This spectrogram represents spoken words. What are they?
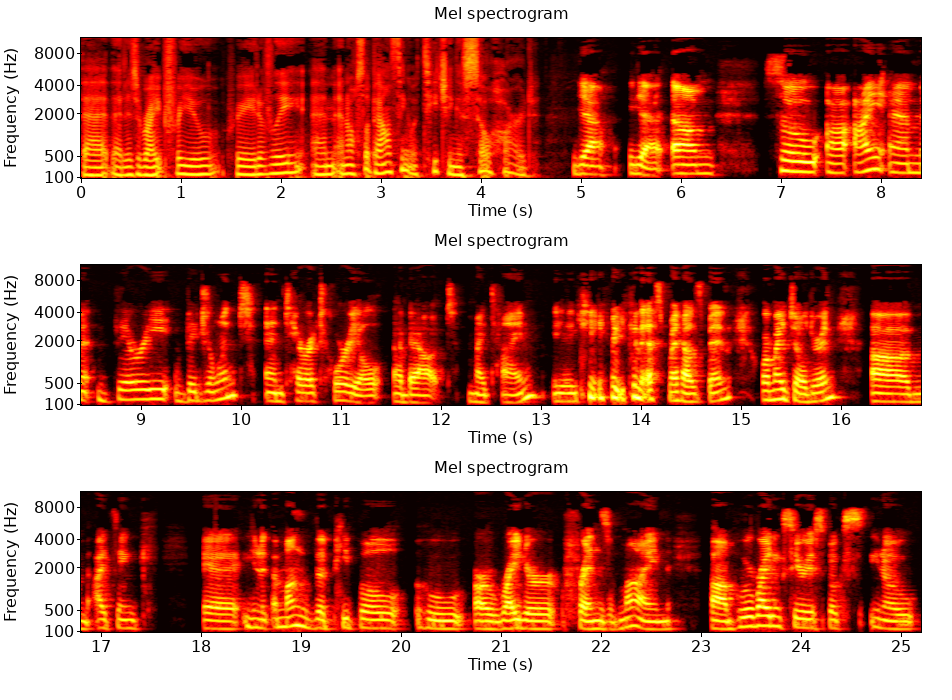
that that is right for you creatively? And and also balancing it with teaching is so hard. Yeah, yeah. Um, so uh, I am very vigilant and territorial about my time. you can ask my husband or my children. Um, I think, uh, you know, among the people who are writer friends of mine um, who are writing serious books, you know,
